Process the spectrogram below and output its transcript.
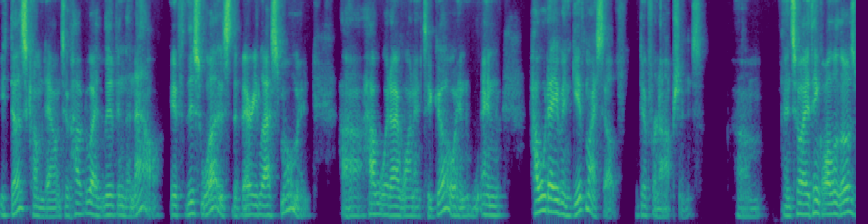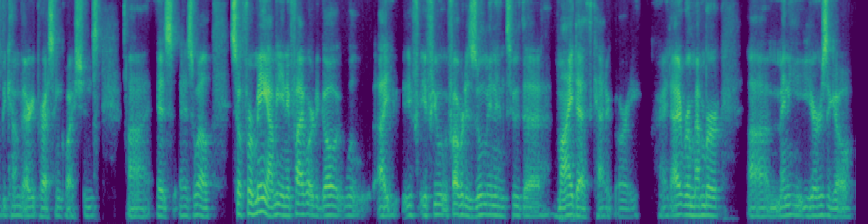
it does come down to how do I live in the now? If this was the very last moment, uh, how would I want it to go? And, and how would I even give myself different options? Um, and so I think all of those become very pressing questions uh, as as well. So for me, I mean, if I were to go, will I if if you if I were to zoom in into the my death category, right? I remember uh, many years ago.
